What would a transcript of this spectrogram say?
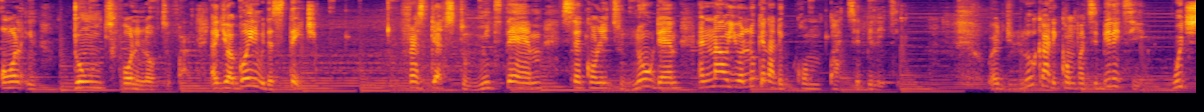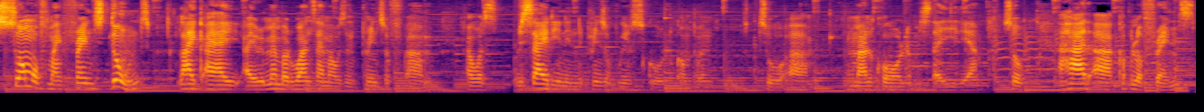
all in don't fall in love too fast. Like you are going with the stage. First get to meet them, secondly to know them, and now you're looking at the compatibility. When you look at the compatibility, which some of my friends don't, like I, I remember one time I was in Prince of um, I was residing in the Prince of Wales School compound to um, a man called Mr. Ilya. So I had a couple of friends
